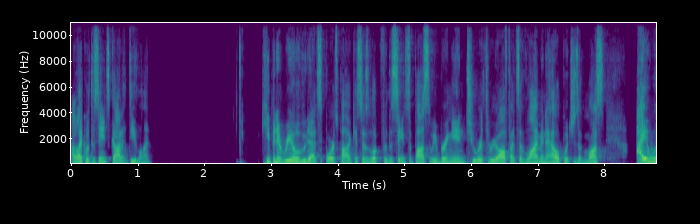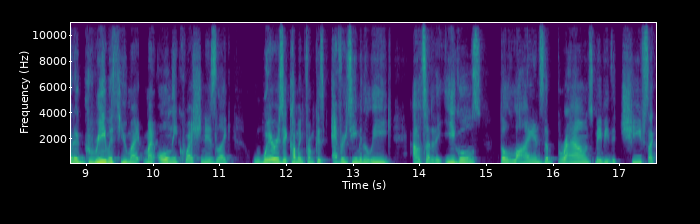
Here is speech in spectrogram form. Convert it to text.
I like what the Saints got at D line. Keeping it real, Who Sports Podcast says look for the Saints to possibly bring in two or three offensive linemen to help, which is a must. I would agree with you. My my only question is like, where is it coming from? Because every team in the league, outside of the Eagles, the Lions, the Browns, maybe the Chiefs, like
